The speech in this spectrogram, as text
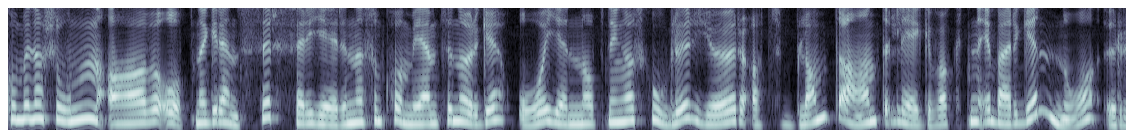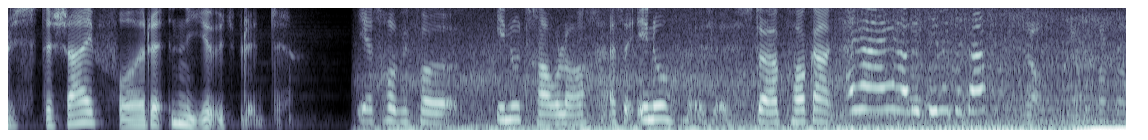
Kombinasjonen av åpne grenser, ferierende som kommer hjem til Norge og gjenåpning av skoler gjør at bl.a. legevakten i Bergen nå ruster seg for nye utbrudd. Jeg tror vi får enda travlere, altså enda større pågang. Hei, hei, har du time til dass? Ja.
